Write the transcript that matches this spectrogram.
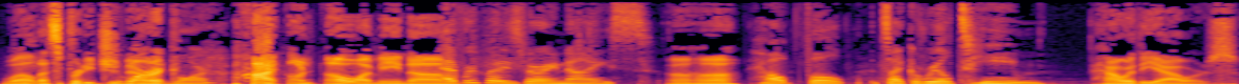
well, that's pretty generic. more? I don't know. I mean, um, Everybody's very nice, uh huh. helpful. It's like a real team. How are the hours?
